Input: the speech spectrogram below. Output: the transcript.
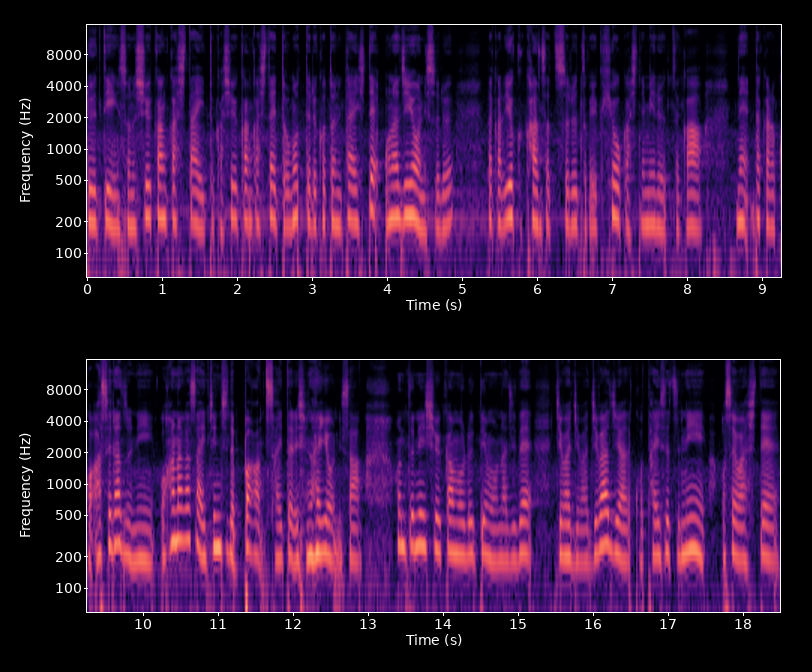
ルーティンその習慣化したいとか習慣化したいと思ってることに対して同じようにする。だからよく観察するとかよく評価してみるとかねだからこう焦らずにお花がさ一日でバーンって咲いたりしないようにさ本当に習慣もルーティンも同じでじわじわじわじわこう大切にお世話して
